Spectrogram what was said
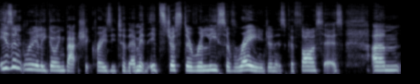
isn't really going batshit crazy to them. It, it's just a release of rage and it's catharsis. Um,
